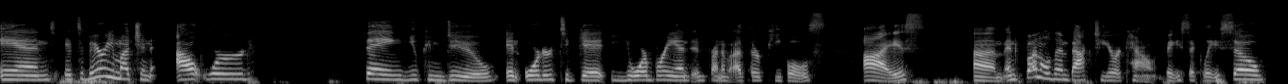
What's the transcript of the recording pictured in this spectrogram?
And it's very much an outward thing you can do in order to get your brand in front of other people's eyes um, and funnel them back to your account, basically. So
